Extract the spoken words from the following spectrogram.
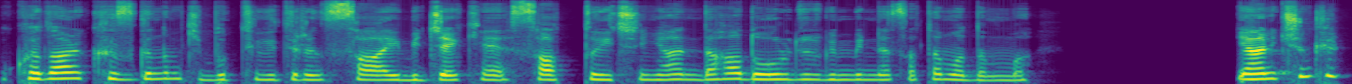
O kadar kızgınım ki bu Twitter'ın sahibi Jack'e sattığı için. Yani daha doğru düzgün birine satamadım mı? Yani çünkü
